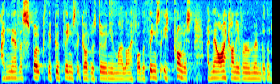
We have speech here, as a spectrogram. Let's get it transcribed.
I never spoke the good things that God was doing in my life or the things that He's promised, and now I can't even remember them.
